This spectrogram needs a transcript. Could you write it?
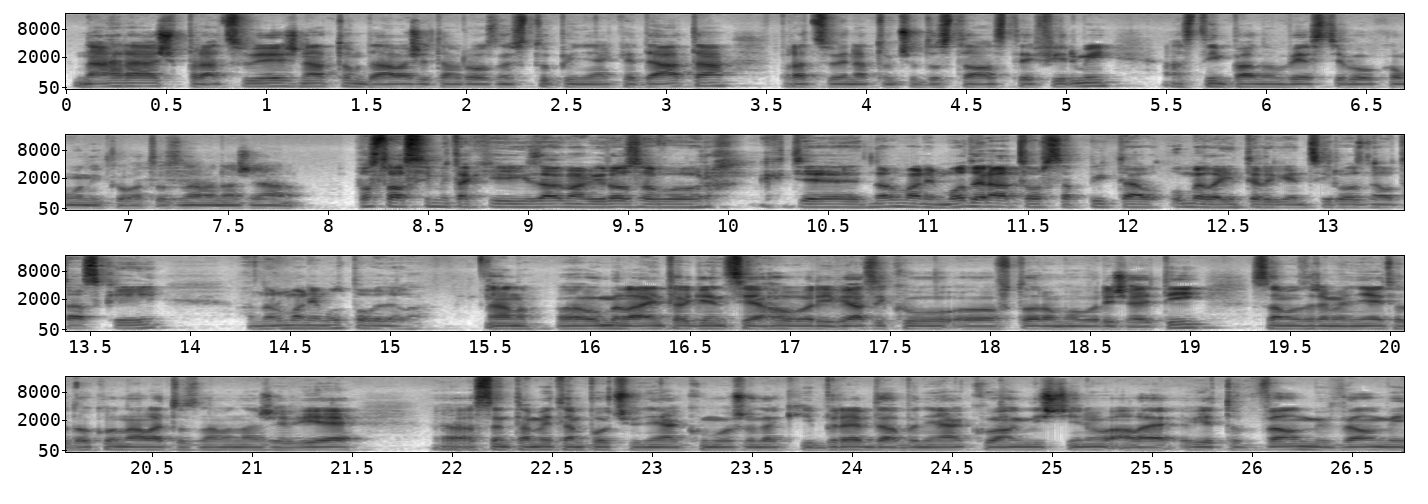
nahráš, pracuješ na tom, dávaš tam rôzne vstupy, nejaké dáta, pracuje na tom, čo dostala z tej firmy a s tým pádom vie s tebou komunikovať. To znamená, že áno. Poslal si mi taký zaujímavý rozhovor, kde normálne moderátor sa pýtal umelej inteligencii rôzne otázky a normálne mu odpovedala. Áno, umelá inteligencia hovorí v jazyku, v ktorom hovoríš aj ty. Samozrejme nie je to dokonalé, to znamená, že vie, sem tam je tam počuť nejakú, možno taký brev alebo nejakú angličtinu, ale je to veľmi, veľmi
